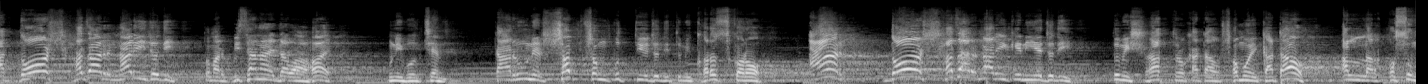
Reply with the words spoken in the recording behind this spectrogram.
আর দশ হাজার নারী যদি তোমার বিছানায় দেওয়া হয়, উনি বলছেন কারুনের সব সম্পত্তিও যদি তুমি খরচ করো, আর দশ হাজার নারীকে নিয়ে যদি তুমি রাত্র কাটাও, সময় কাটাও, আল্লাহর কসম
